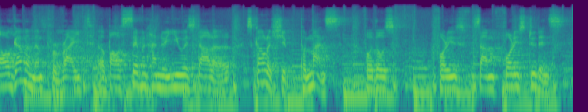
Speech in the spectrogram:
Our government provide about 700 US dollar scholarship per month for those for some foreign students.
